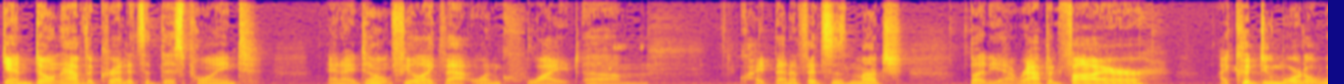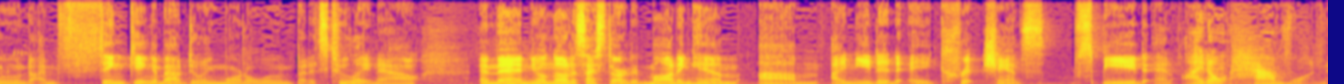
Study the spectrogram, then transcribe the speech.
Again, don't have the credits at this point, and I don't feel like that one quite um, quite benefits as much. But yeah, rapid fire, I could do Mortal Wound. I'm thinking about doing Mortal Wound, but it's too late now. And then you'll notice I started modding him. Um, I needed a crit chance speed, and I don't have one.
